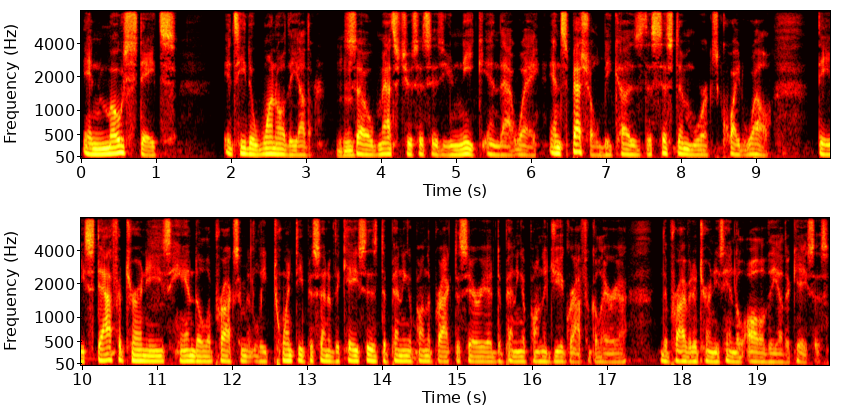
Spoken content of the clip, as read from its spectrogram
In most states, it's either one or the other. Mm-hmm. So Massachusetts is unique in that way and special because the system works quite well. The staff attorneys handle approximately 20% of the cases, depending upon the practice area, depending upon the geographical area. The private attorneys handle all of the other cases.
